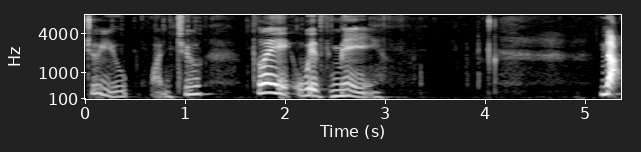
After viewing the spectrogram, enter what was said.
do you want to play with me? Now,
